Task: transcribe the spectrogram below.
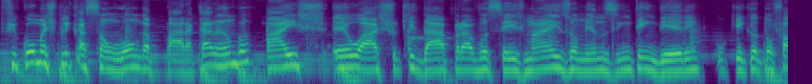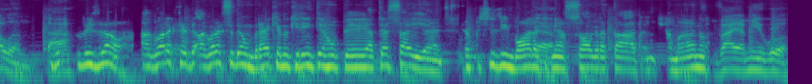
Ficou uma explicação longa para caramba, mas eu acho que dá para vocês mais ou menos menos entenderem o que, que eu tô falando, tá? Luizão, agora que, agora que você deu um break, eu não queria interromper e até sair antes. Eu preciso ir embora, é. que minha sogra tá, tá, me chamando. Vai, amigo.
